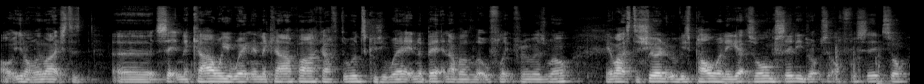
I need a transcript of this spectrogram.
or you know, he likes to uh, sit in the car while you're waiting in the car park afterwards because you're waiting a bit and have a little flick through as well. He likes to share it with his pal when he gets home. Sid, he drops it off with Sid. So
